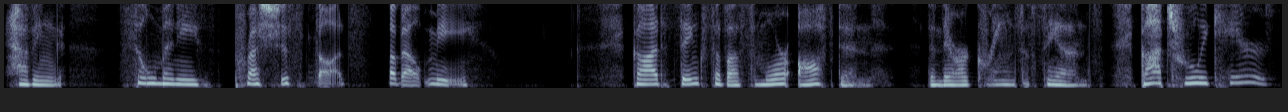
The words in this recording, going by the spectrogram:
having so many precious thoughts about me. God thinks of us more often than there are grains of sands. God truly cares.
